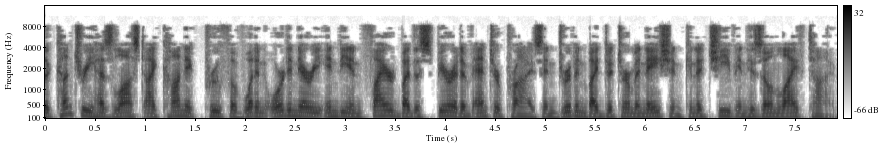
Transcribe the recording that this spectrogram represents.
The country has lost iconic proof of what an ordinary Indian fired by the spirit of enterprise and driven by determination can achieve in his own lifetime.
